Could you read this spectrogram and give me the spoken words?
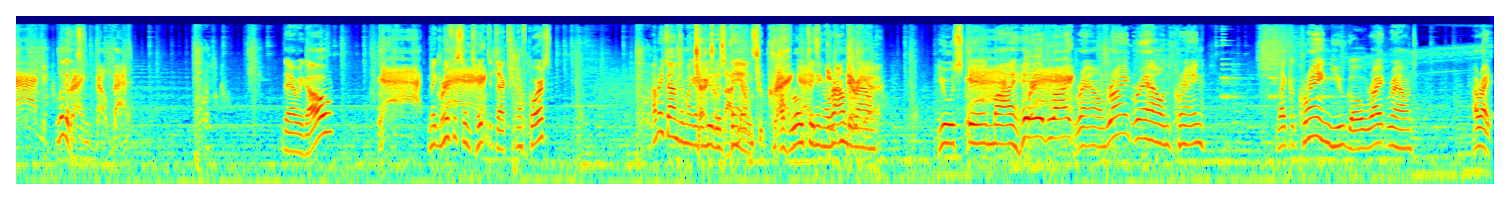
Ag. Look at this. Krang felt that. There we go. Ah, Magnificent hit detection, of course. How many times am I gonna do this dance of rotating around inferior. around? You spin my head Krang. right round, right round, Krang. Like a Krang, you go right round. All right,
